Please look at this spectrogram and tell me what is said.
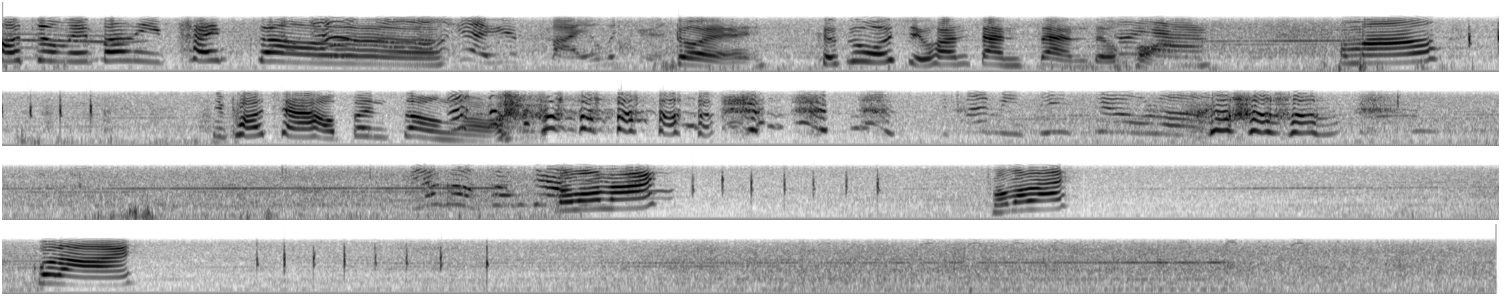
好久没帮你拍照了，越来越白，我觉得。对，可是我喜欢淡淡的黄，啊、好吗？你跑起来好笨重哦。你被明星救了。不要给我冲掉！毛毛来，毛毛来。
